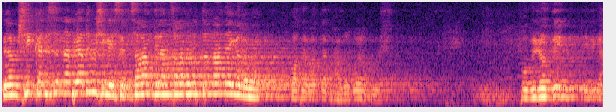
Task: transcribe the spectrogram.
কইলাম শিক্ষা দিছেন না বেয়াদবি শিখাইছেন? সালাম দিলাম সালামের উত্তর না দিয়ে গেল কথাবার্তা ভালো করে বস ফকিরুদ্দিন এদিকে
